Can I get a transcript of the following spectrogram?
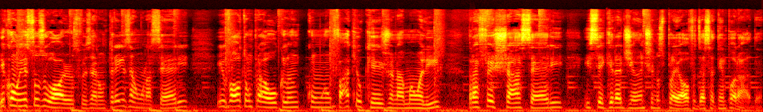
e com isso os Warriors fizeram 3 a 1 na série e voltam para Oakland com um faca e o queijo na mão ali para fechar a série e seguir adiante nos playoffs dessa temporada.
